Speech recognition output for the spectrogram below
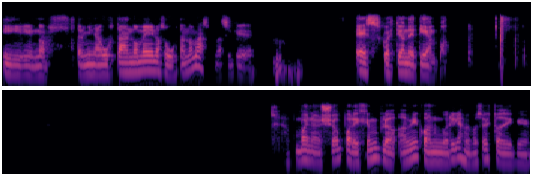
y nos termina gustando menos o gustando más. Así que es cuestión de tiempo. Bueno, yo, por ejemplo, a mí con Gorillaz me pasó esto de que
